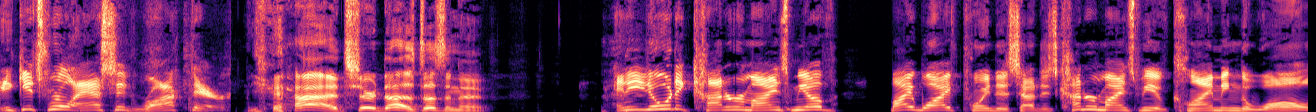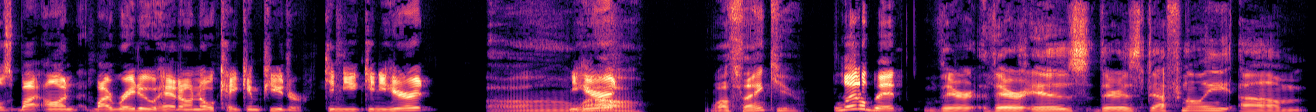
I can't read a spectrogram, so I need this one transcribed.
it gets real acid rock there. Yeah, it sure does, doesn't it? And you know what it kind of reminds me of? My wife pointed this out. It kind of reminds me of climbing the walls by on by Radiohead on OK Computer. Can you can you hear it? Oh, you hear wow. it? Well, thank you. A little bit. There there is there is definitely um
